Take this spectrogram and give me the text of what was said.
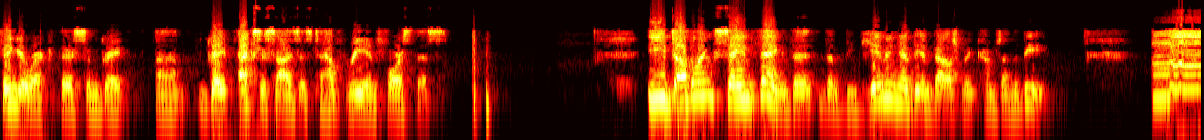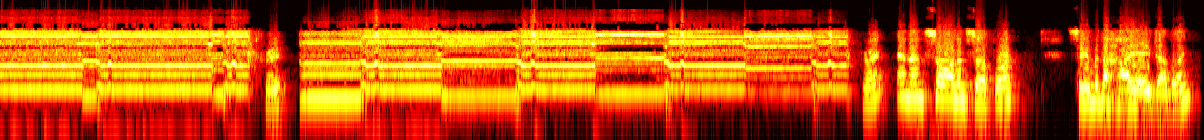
Fingerwork, there's some great um, great exercises to help reinforce this. E doubling, same thing. The, the beginning of the embellishment comes on the beat. Right? Right? And then so on and so forth. Same with the high A doubling.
